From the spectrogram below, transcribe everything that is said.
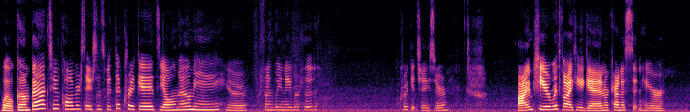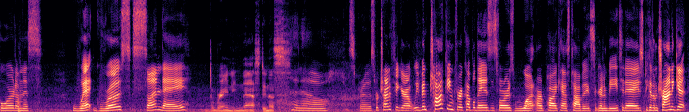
Welcome back to Conversations with the Crickets. Y'all know me, your friendly neighborhood cricket chaser. I'm here with Viking again. We're kind of sitting here bored on this wet, gross Sunday. The Rainy nastiness. I know. It's gross. We're trying to figure out. We've been talking for a couple days as far as what our podcast topics are going to be today, just because I'm trying to get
